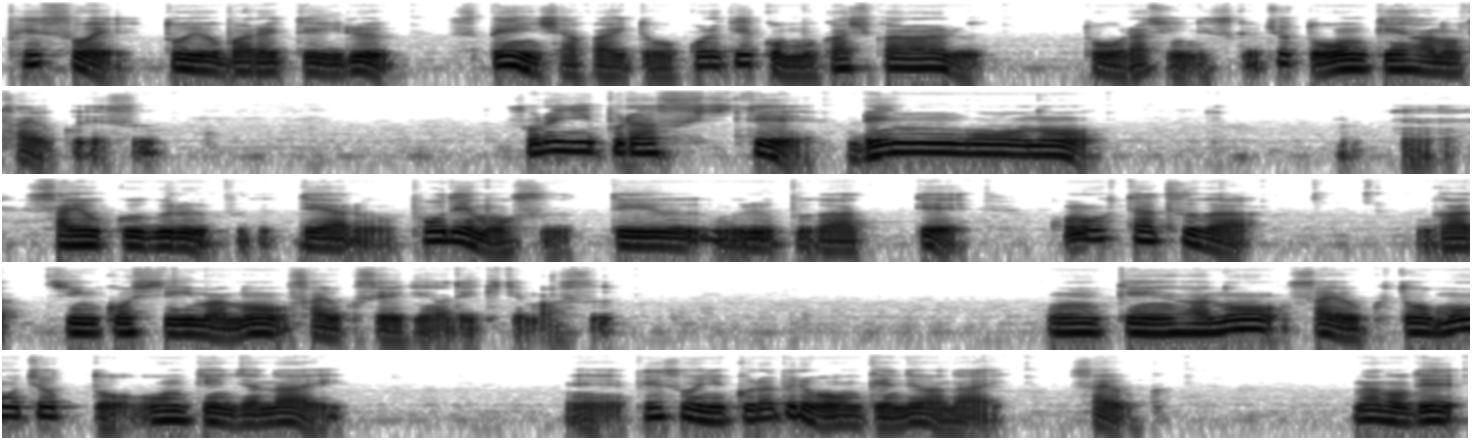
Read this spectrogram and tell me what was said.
ペソエと呼ばれているスペイン社会党、これ結構昔からある党らしいんですけど、ちょっと穏健派の左翼です。それにプラスして、連合の左翼グループであるポデモスっていうグループがあって、この二つが合鎮こして今の左翼政権ができてます。穏健派の左翼ともうちょっと穏健じゃない、えーペソに比べれば穏健ではない左翼。なので、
